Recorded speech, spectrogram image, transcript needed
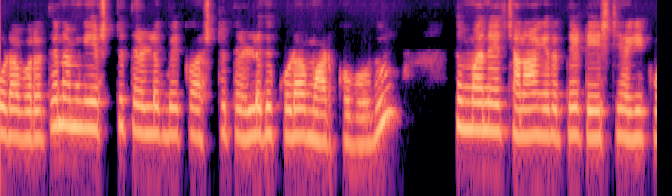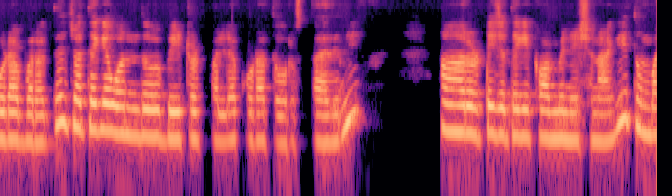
ಕೂಡ ಬರುತ್ತೆ. ನಮಗೆ ಎಷ್ಟು ತೆಳ್ಳಗೆ ಬೇಕೋ ಅಷ್ಟು ತೆಳ್ಳಗೆ ಕೂಡ ಮಾಡ್ಕೋಬಹುದು ತುಂಬಾನೇ ಚೆನ್ನಾಗಿರುತ್ತೆ, ಟೇಸ್ಟಿಯಾಗಿ ಕೂಡ ಬರುತ್ತೆ. ಜೊತೆಗೆ ಒಂದು ಬೀಟ್ರೂಟ್ ಪಲ್ಯ ಕೂಡ ತೋರಿಸ್ತಾ ಇದ್ದೀನಿ ರೊಟ್ಟಿ ಜೊತೆಗೆ ಕಾಂಬಿನೇಷನ್ ಆಗಿ ತುಂಬಾ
